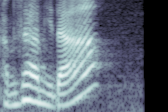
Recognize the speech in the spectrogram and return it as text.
감사합니다.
